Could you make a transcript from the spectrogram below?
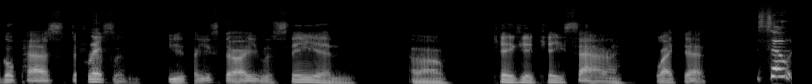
go past the prison, you, you start even seeing uh, KKK sign like that. So,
